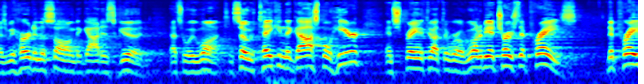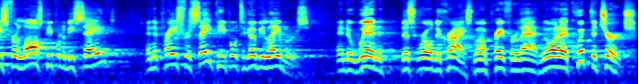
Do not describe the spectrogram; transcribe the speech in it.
as we heard in the song, that God is good. That's what we want. And so taking the gospel here and spreading it throughout the world. We want to be a church that prays, that prays for lost people to be saved and that prays for saved people to go be laborers and to win this world to Christ. We want to pray for that. We want to equip the church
